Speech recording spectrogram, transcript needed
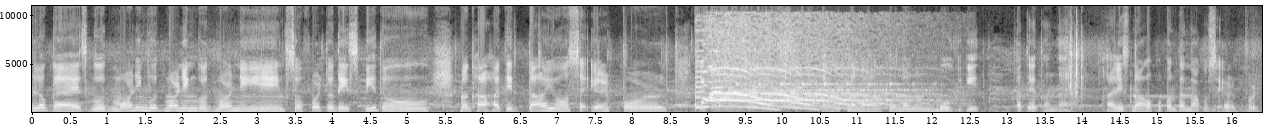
Hello guys, good morning, good morning, good morning. So for today's video, maghahatid tayo sa airport. Ito na nga. Nag-book na nga ako ng Move It. At ito na. Alis na ako, papunta na ako sa airport.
